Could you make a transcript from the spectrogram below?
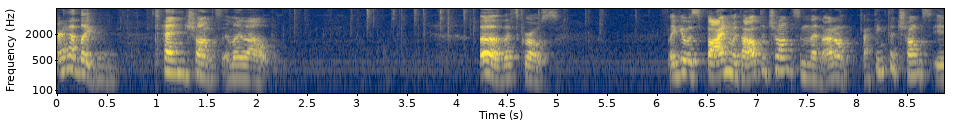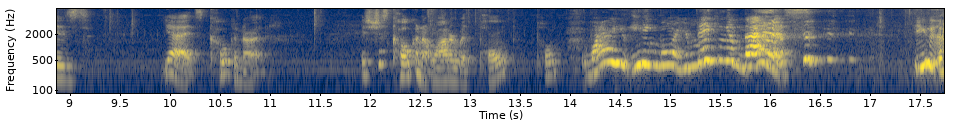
I had like 10 chunks in my mouth. Ugh, that's gross. Like it was fine without the chunks, and then I don't. I think the chunks is. Yeah, it's coconut. It's just coconut water with pulp. Pulp. Why are you eating more? You're making a mess. you.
